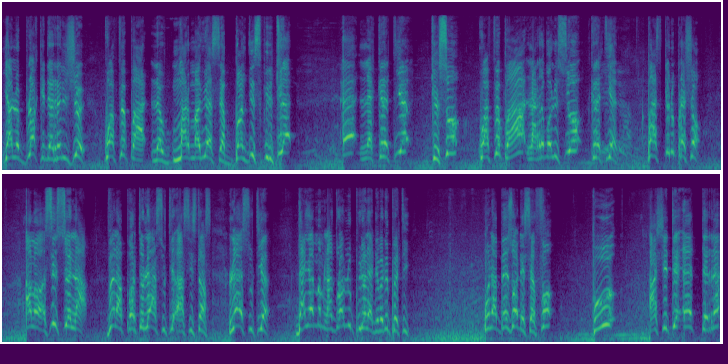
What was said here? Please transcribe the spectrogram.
Il y a le bloc des religieux, coiffé par les marmailleux, ces bandits spirituels, et les chrétiens qui sont coiffés par la révolution chrétienne. Parce que nous prêchons. Alors, si ceux-là veulent apporter leur soutien, assistance, leur soutien, d'ailleurs, même l'endroit où nous prions est devenu petit. On a besoin de ces fonds pour acheter un terrain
